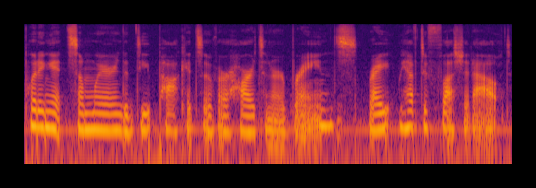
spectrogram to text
putting it somewhere in the deep pockets of our hearts and our brains, right? We have to flush it out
